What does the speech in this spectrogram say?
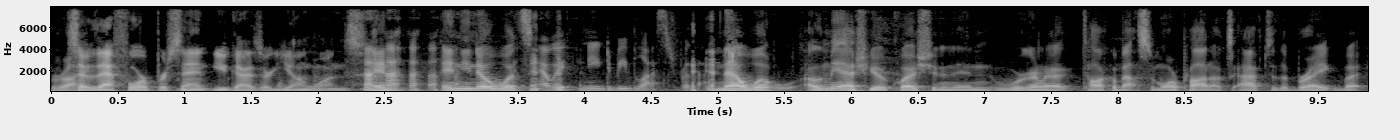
Right. So that four percent, you guys are young ones. and and you know what's And we need to be blessed for that. now what, let me ask you a question and then we're going to talk about some more products after the break but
